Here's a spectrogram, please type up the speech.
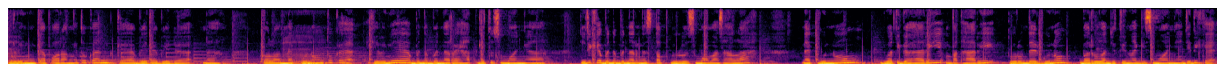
Healing tiap orang itu kan kayak beda-beda. Nah kalau naik gunung tuh kayak healingnya ya bener-bener rehat gitu semuanya. Jadi kayak bener-bener ngestop dulu semua masalah naik gunung 2-3 hari 4 hari turun dari gunung baru lanjutin lagi semuanya. Jadi kayak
